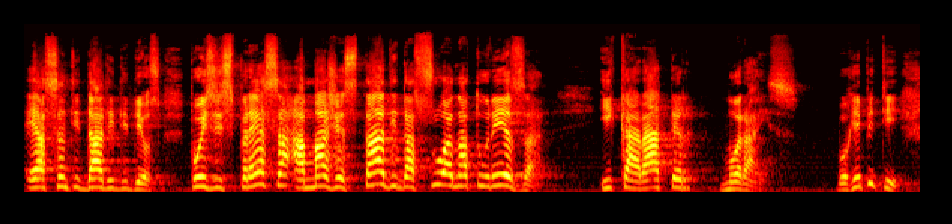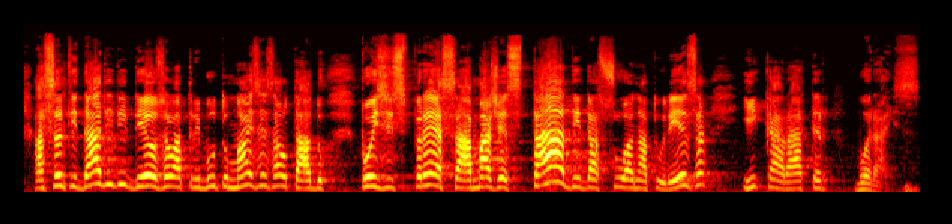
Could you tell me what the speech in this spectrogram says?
é a santidade de Deus, pois expressa a majestade da sua natureza e caráter morais. Vou repetir. A santidade de Deus é o atributo mais exaltado, pois expressa a majestade da sua natureza e caráter morais.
